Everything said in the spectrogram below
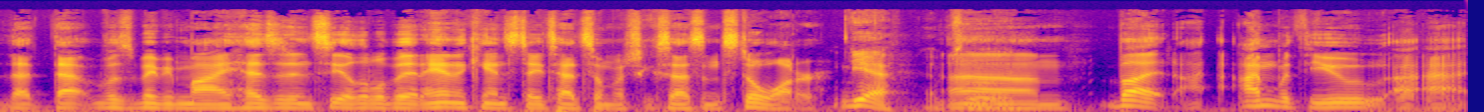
that that was maybe my hesitancy a little bit, and the Kansas State's had so much success in Stillwater. Yeah, absolutely. Um, but I, I'm with you. I,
